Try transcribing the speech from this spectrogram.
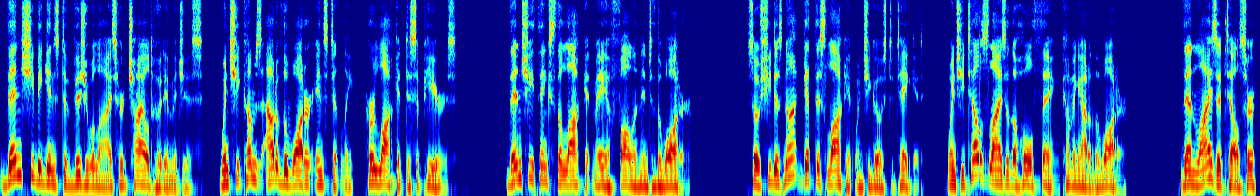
Then she begins to visualize her childhood images. When she comes out of the water instantly, her locket disappears. Then she thinks the locket may have fallen into the water. So she does not get this locket when she goes to take it. When she tells Liza the whole thing coming out of the water. Then Liza tells her,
